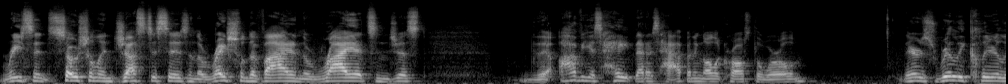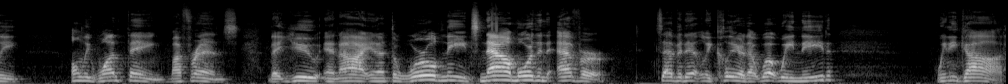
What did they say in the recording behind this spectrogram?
recent social injustices and the racial divide and the riots and just the obvious hate that is happening all across the world, there's really clearly only one thing, my friends, that you and I and that the world needs now more than ever. It's evidently clear that what we need, we need God.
